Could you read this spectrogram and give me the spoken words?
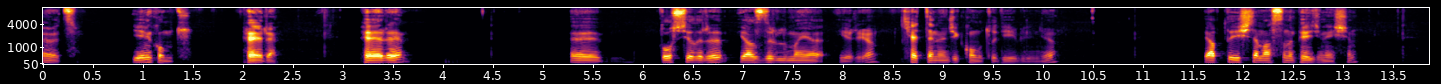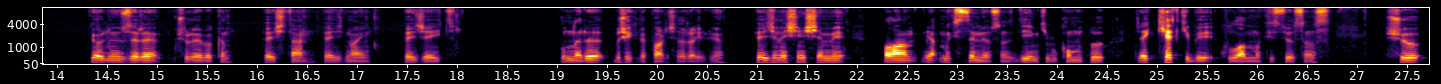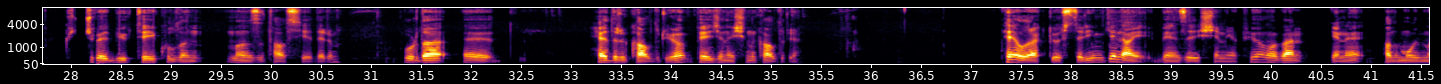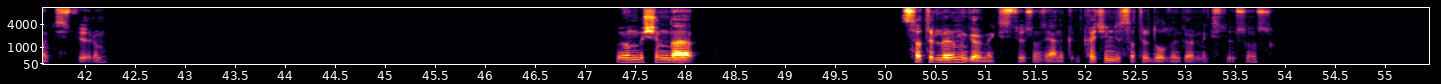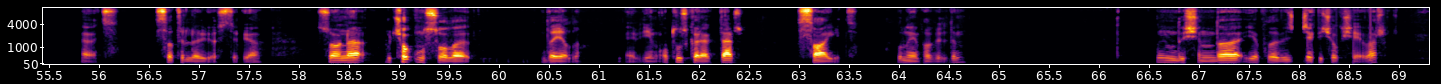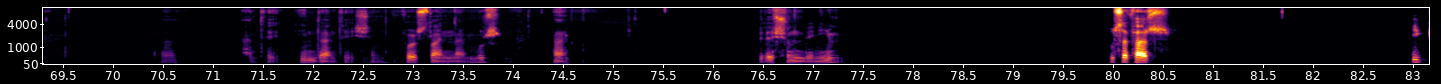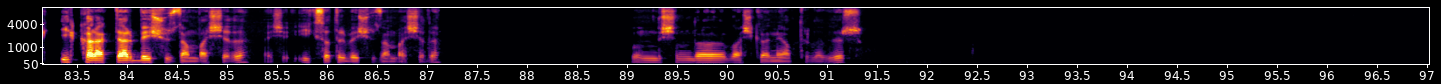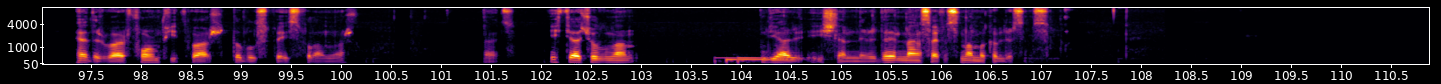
Evet. Yeni komut. PR. PR e, dosyaları yazdırılmaya yarıyor. Cat'ten önceki komutu diye biliniyor. Yaptığı işlem aslında pagination. Gördüğünüz üzere şuraya bakın. Page 10, page 9, page 8. Bunları bu şekilde parçalara ayırıyor. Pagination işlemi falan yapmak istemiyorsanız, diyelim ki bu komutu direkt cat gibi kullanmak istiyorsanız şu küçük ve büyük T'yi kullanmanızı tavsiye ederim. Burada e, header'ı kaldırıyor, pagination'ı kaldırıyor. P olarak göstereyim. Gene benzer işlemi yapıyor ama ben gene tanıma uymak istiyorum. Bunun dışında satırları mı görmek istiyorsunuz? Yani ka- kaçıncı satırda olduğunu görmek istiyorsunuz. Evet. Satırları gösteriyor. Sonra bu çok mu sola dayalı? Ne bileyim 30 karakter sağa git. Bunu yapabildim. Bunun dışında yapılabilecek birçok şey var. Indenta- Indentation, first line number. Ha. Bir de şunu deneyeyim. Bu sefer ilk, ilk karakter 500'den başladı. E, şey, ilk satır 500'den başladı. Bunun dışında başka ne yaptırılabilir? Header var, form feed var, double space falan var. Evet. İhtiyaç olunan diğer işlemleri de men sayfasından bakabilirsiniz.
